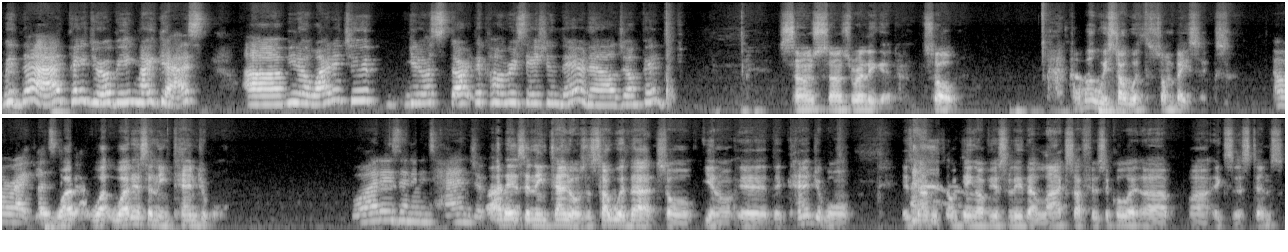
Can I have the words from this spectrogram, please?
with that pedro being my guest um, you know, why don't you, you know, start the conversation there and then I'll jump in. Sounds sounds really good. So, how about we start with some basics? All right, let's. What what what is an intangible? What is an intangible? What is an intangible? So start with that. So you know, uh, the tangible is going to be something obviously that lacks a physical uh, uh, existence.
